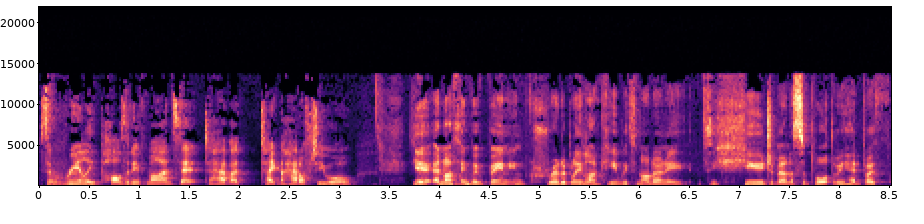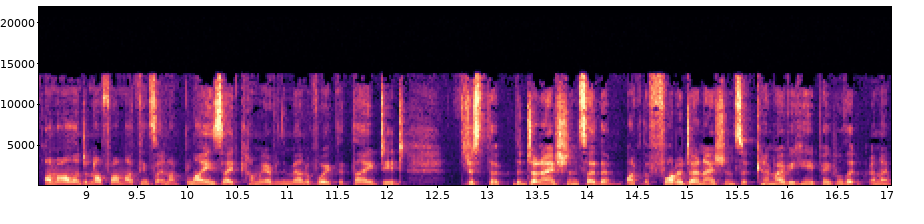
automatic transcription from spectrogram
is a really positive mindset to have. I take my hat off to you all. Yeah, and I think we've been incredibly lucky with not only the huge amount of support that we had both on island and off island, things like, like Blaze Aid coming over, and the amount of work that they did, just the, the donations, so the like the fodder donations that came over here, people that you know,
